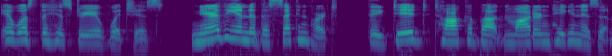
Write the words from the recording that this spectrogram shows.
it was the history of witches. Near the end of the second part, they did talk about modern paganism.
